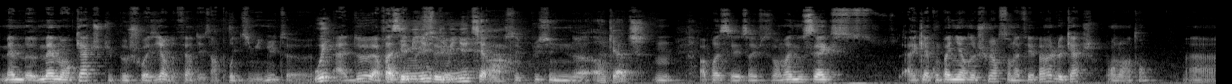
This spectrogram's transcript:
Même, même en catch, tu peux choisir de faire des impros de 10 minutes euh, Oui. à deux. Après, Enfin, c'est 10 plus, minutes, c'est- 10 minutes, c'est rare c'est plus une. euh, en catch. Après, c'est vrai que ce format, nous, c'est avec, avec la compagnie Arnold Schmerz, on a fait pas mal de catch pendant un temps. Euh,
